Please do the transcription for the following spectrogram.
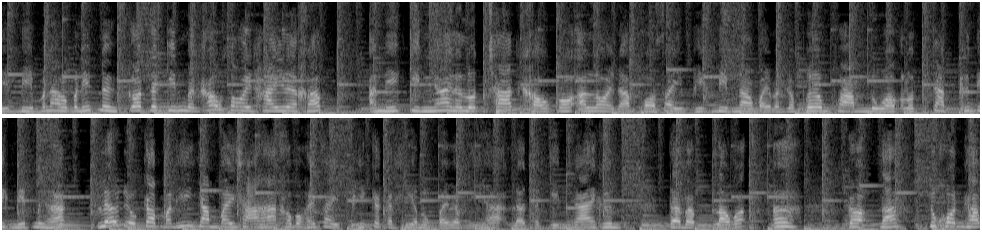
นิดบีบมะนาวลงไปนิดหนึ่งก็จะกินเหมือนข้าวซอยไทยเลยครับ อันนี้กินง่ายและรสชาติเขาก็อร่อยนะ พอใส่พริกบีบมะนาวไปมันก็เพิ่มความนัวรสจัดขึ้นอีกนิดนึงฮะ แล้วเดี๋ยวกลับมาที่ยำใบชาฮะเขาบอกให้ใส่พริกกับกระเทียมลงไปแบบนี้ฮะ แล้วจะกินง่ายขึ้น แต่แบบเราก็ เออก็นะ ทุกคนครับ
